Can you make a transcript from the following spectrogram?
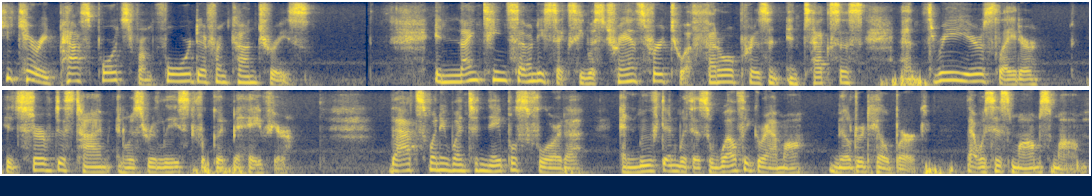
he carried passports from four different countries. In 1976, he was transferred to a federal prison in Texas, and three years later, he'd served his time and was released for good behavior. That's when he went to Naples, Florida, and moved in with his wealthy grandma, Mildred Hilberg. That was his mom's mom.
